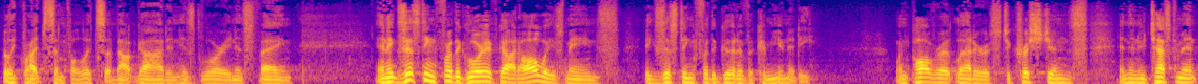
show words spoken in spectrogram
really quite simple. It's about God and His glory and His fame. And existing for the glory of God always means existing for the good of a community. When Paul wrote letters to Christians in the New Testament,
